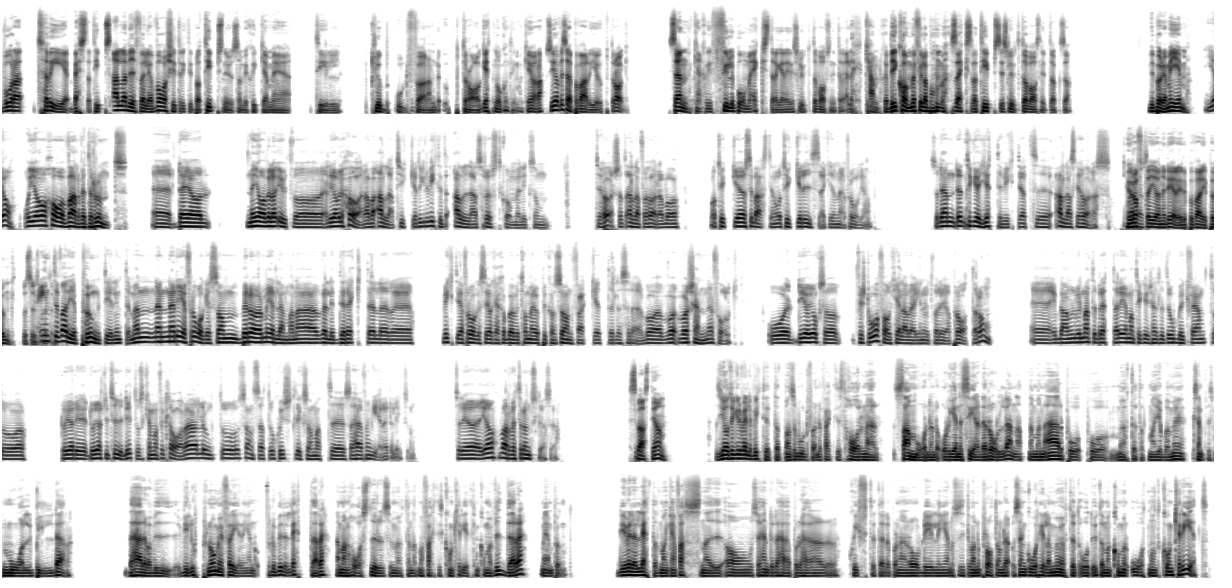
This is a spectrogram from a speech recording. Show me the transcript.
Våra tre bästa tips. Alla vi får välja varsitt riktigt bra tips nu som vi skickar med till klubbordförandeuppdraget, någonting man kan göra. Så gör vi så här på varje uppdrag. Sen kanske vi fyller på med extra grejer i slutet av avsnittet. Eller kanske, vi kommer fylla på med massa extra tips i slutet av avsnittet också. Vi börjar med Jim. Ja, och jag har varvet runt. Eh, där jag, när jag vill ha ut vad, eller jag vill höra vad alla tycker. Jag tycker det är viktigt att allas röst kommer liksom till hörs, så att alla får höra vad, vad tycker Sebastian och vad tycker Isak i den här frågan. Så den, den tycker jag är jätteviktig, att eh, alla ska höras. Hur ofta gör ni det? Är det på varje punkt? På inte varje punkt är det inte, men när, när det är frågor som berör medlemmarna väldigt direkt eller eh, viktiga frågor som jag kanske behöver ta med upp i koncernfacket eller sådär. Vad, vad, vad, känner folk? Och det gör ju också, förstår folk hela vägen ut vad det är jag pratar om? Eh, ibland vill man inte berätta det, man tycker det känns lite obekvämt och då, gör det, då görs det tydligt och så kan man förklara lugnt och sansat och schysst liksom att eh, så här fungerar det liksom. Så det är, ja, varvet runt skulle jag säga. Sebastian? Alltså jag tycker det är väldigt viktigt att man som ordförande faktiskt har den här samordnande, organiserade rollen. Att när man är på, på mötet, att man jobbar med exempelvis målbilder. Det här är vad vi vill uppnå med föreningen, för då blir det lättare när man har styrelsemöten, att man faktiskt konkret kan komma vidare med en punkt. Det är väldigt lätt att man kan fastna i, ja, så händer det här på det här skiftet eller på den här avdelningen och så sitter man och pratar om det och sen går hela mötet åt utan man kommer åt något konkret.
